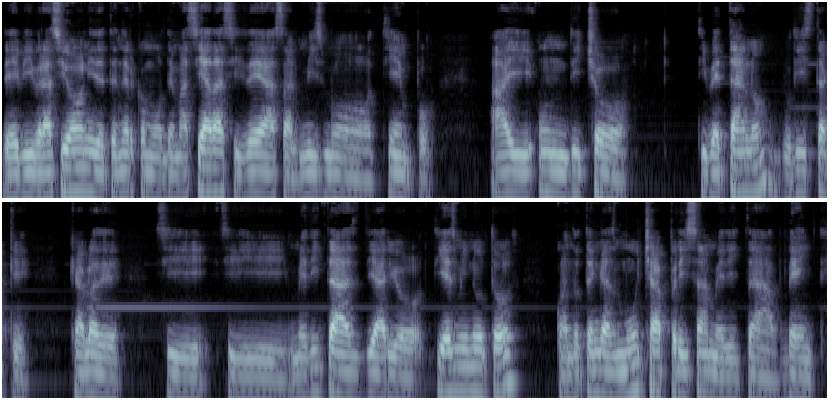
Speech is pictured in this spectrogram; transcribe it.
vibración y de tener como demasiadas ideas al mismo tiempo. Hay un dicho tibetano, budista, que, habla de si, si, meditas diario 10 minutos, cuando tengas mucha prisa, medita 20.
